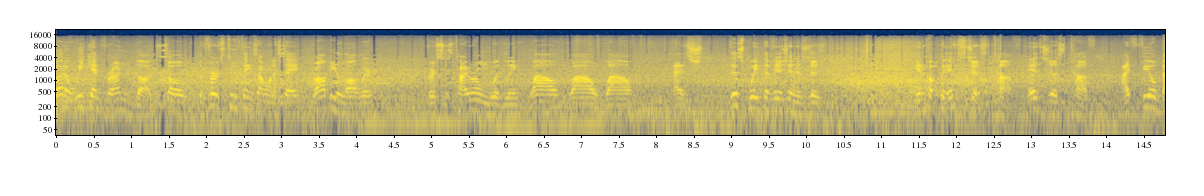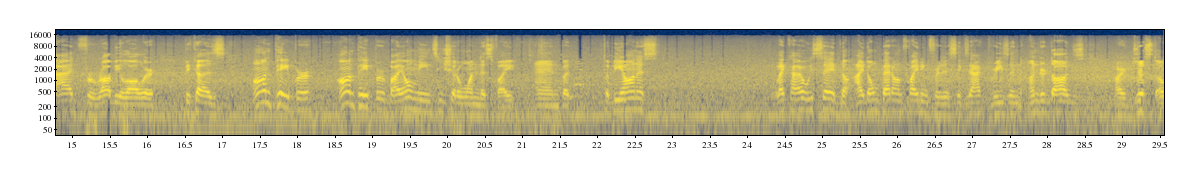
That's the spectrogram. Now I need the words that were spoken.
what a weekend for underdogs. So, the first two things I want to say, Robbie Lawler versus Tyron Woodley. Wow, wow, wow. As this weight division is just You know, it's just tough. It's just tough. I feel bad for Robbie Lawler because on paper, on paper, by all means, he should have won this fight. And but to be honest, like I always say, no, I don't bet on fighting for this exact reason. Underdogs are just a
